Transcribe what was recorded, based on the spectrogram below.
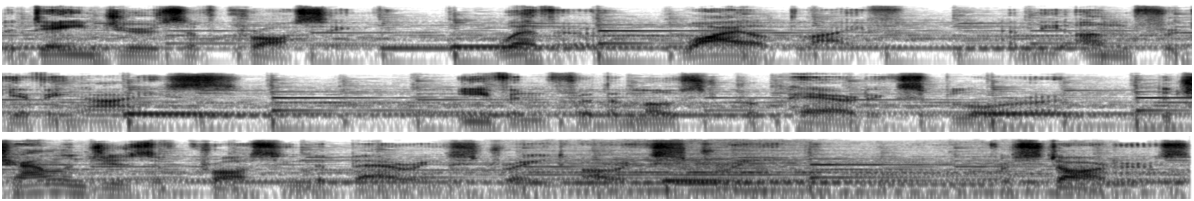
The dangers of crossing, weather, wildlife, and the unforgiving ice. Even for the most prepared explorer, the challenges of crossing the Bering Strait are extreme. For starters,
